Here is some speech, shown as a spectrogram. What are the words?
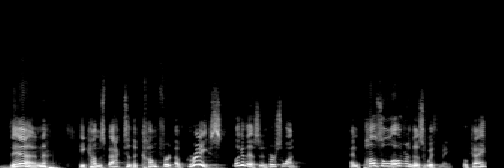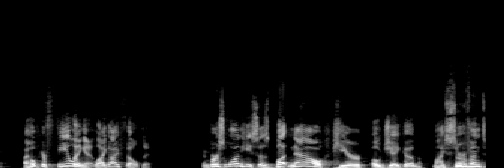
then he comes back to the comfort of grace. Look at this in verse 1. And puzzle over this with me, okay? I hope you're feeling it like I felt it. In verse 1, he says, But now hear, O Jacob, my servant,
